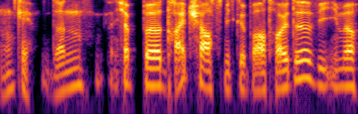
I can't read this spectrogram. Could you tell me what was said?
Okay, dann, ich habe äh, drei Charts mitgebracht heute. Wie immer,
